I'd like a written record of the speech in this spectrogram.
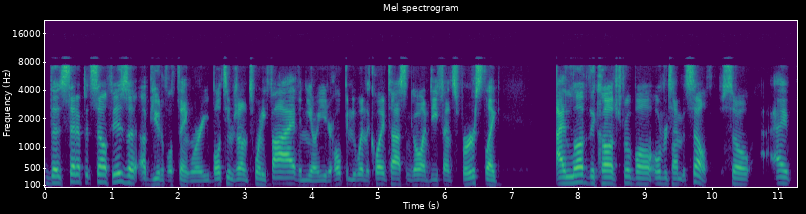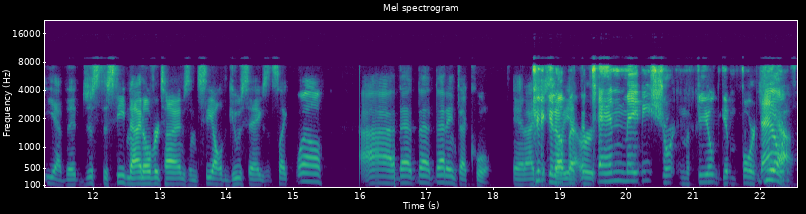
the setup itself is a, a beautiful thing where you, both teams are on 25 and you know you're hoping to win the coin toss and go on defense first. Like I love the college football overtime itself. So I yeah, the just to see nine overtimes and see all the goose eggs, it's like well, uh, that that that ain't that cool. And I pick just, it so, up yeah, at the 10 maybe, shorten the field, give them four downs.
